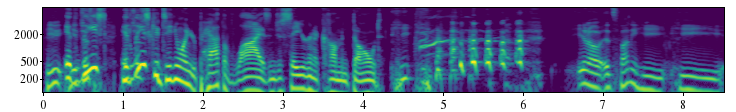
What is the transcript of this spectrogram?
He At he least, at just- least continue on your path of lies and just say you're gonna come and don't. he you know it's funny he he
